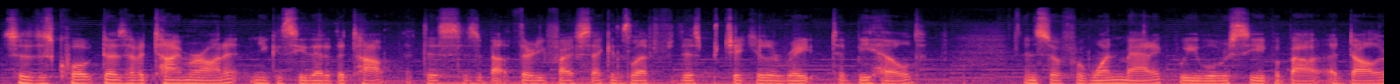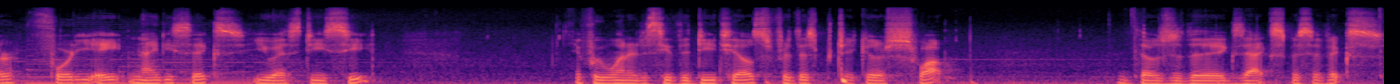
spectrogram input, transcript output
So this quote does have a timer on it, and you can see that at the top that this is about 35 seconds left for this particular rate to be held. And so for one Matic, we will receive about $1.4896 USDC. If we wanted to see the details for this particular swap, those are the exact specifics.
